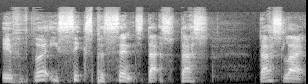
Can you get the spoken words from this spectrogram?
if thirty six percent, that's that's that's like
